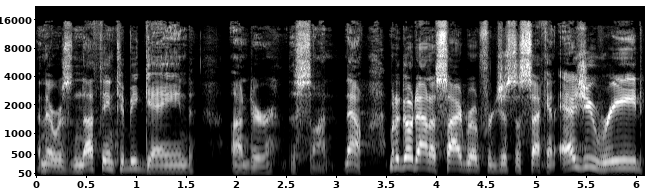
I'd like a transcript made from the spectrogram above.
And there was nothing to be gained under the sun. Now, I'm going to go down a side road for just a second. As you read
